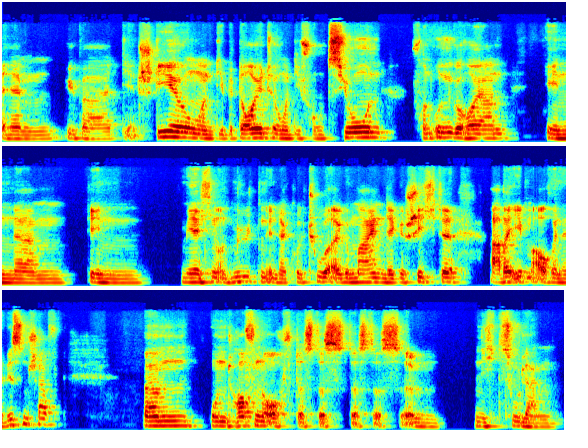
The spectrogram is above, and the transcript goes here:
ähm, über die Entstehung und die Bedeutung und die Funktion von Ungeheuern in, ähm, in Märchen und Mythen, in der Kultur allgemein, in der Geschichte, aber eben auch in der Wissenschaft ähm, und hoffen auch, dass das, dass das ähm, nicht zu lang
